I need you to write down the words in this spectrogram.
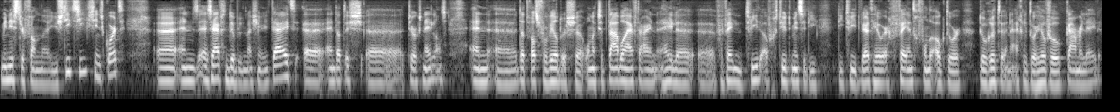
minister van Justitie sinds kort. en zij heeft een dubbele nationaliteit. en dat is Turks-Nederlands. En dat was voor Wilders onacceptabel. Hij heeft daar een hele vervelende tweet over gestuurd. Tenminste, die, die tweet werd heel erg vervelend gevonden. Ook door, door Rutte en eigenlijk door heel veel Kamerleden.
